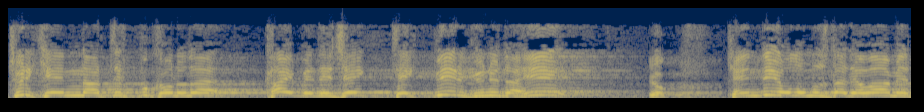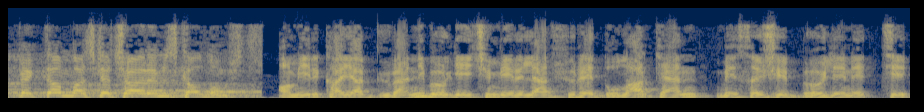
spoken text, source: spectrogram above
Türkiye'nin artık bu konuda kaybedecek tek bir günü dahi yoktur. Kendi yolumuzda devam etmekten başka çaremiz kalmamıştır. Amerika'ya güvenli bölge için verilen süre dolarken mesajı böyle netti.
